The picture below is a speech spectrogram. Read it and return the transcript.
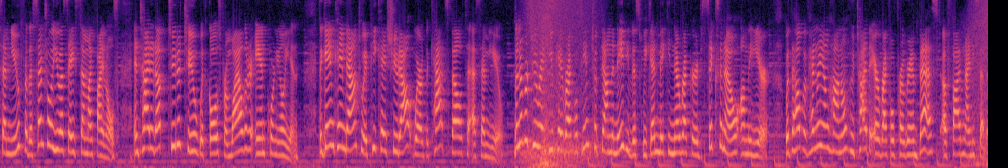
SMU for the Central USA semifinals and tied it up 2 to 2 with goals from Wilder and Cornelian. The game came down to a PK shootout where the Cats fell to SMU. The number 2 ranked UK rifle team took down the Navy this weekend, making their record 6-0 on the year with the help of Henry Young Hanel, who tied the air rifle program best of 597.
